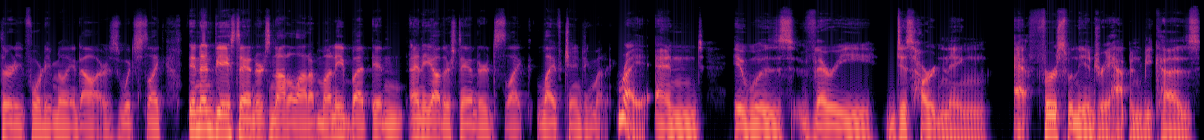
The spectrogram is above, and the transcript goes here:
30, 40 million dollars, which like in NBA standards, not a lot of money, but in any other standards, like life changing money. Right. And it was very disheartening at first when the injury happened because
